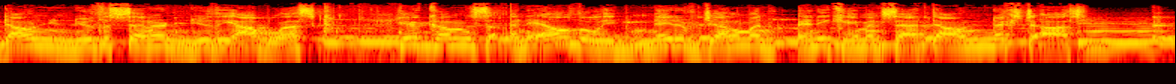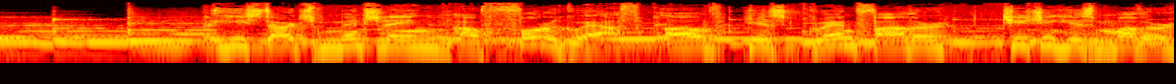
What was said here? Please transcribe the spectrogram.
down near the center, near the obelisk, here comes an elderly native gentleman, and he came and sat down next to us. He starts mentioning a photograph of his grandfather teaching his mother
